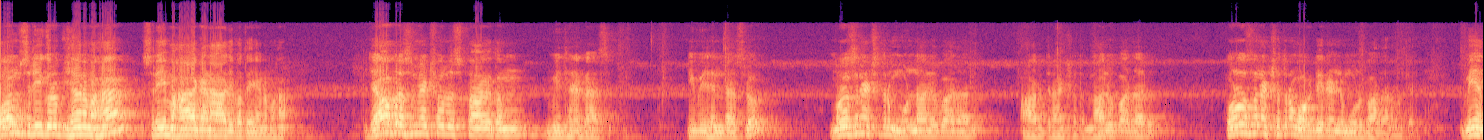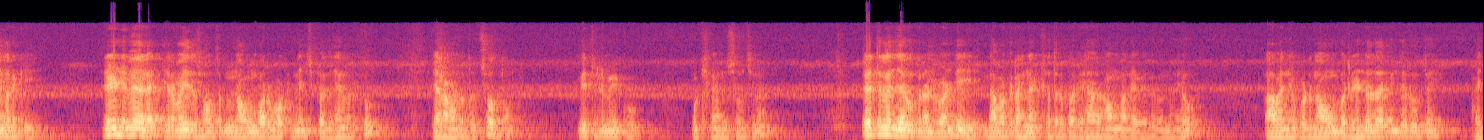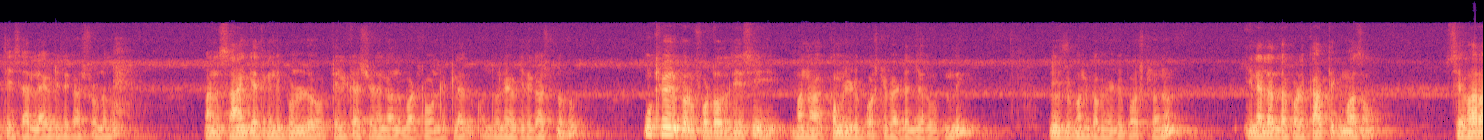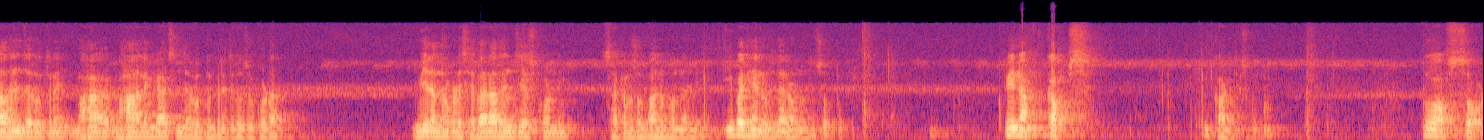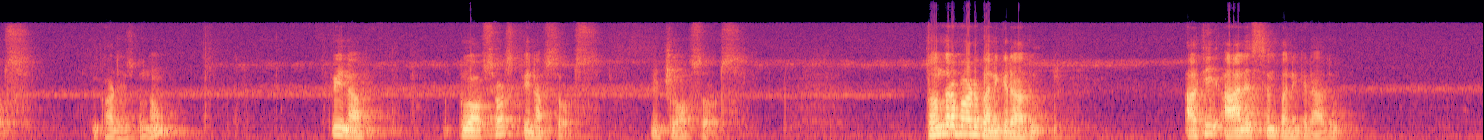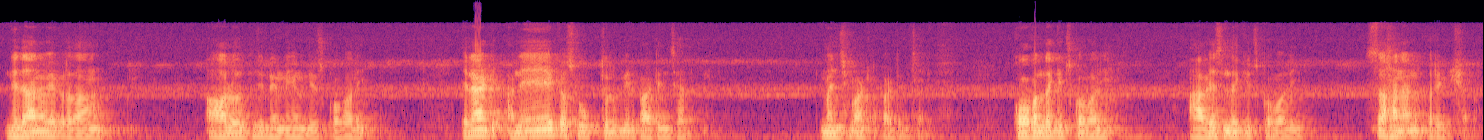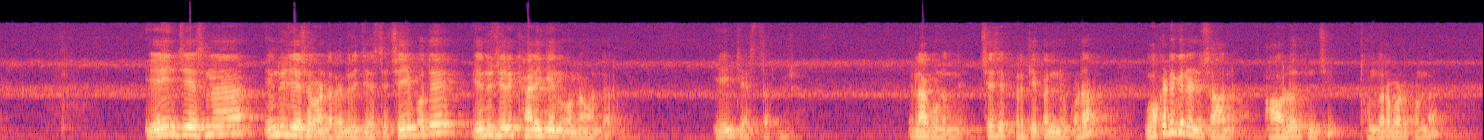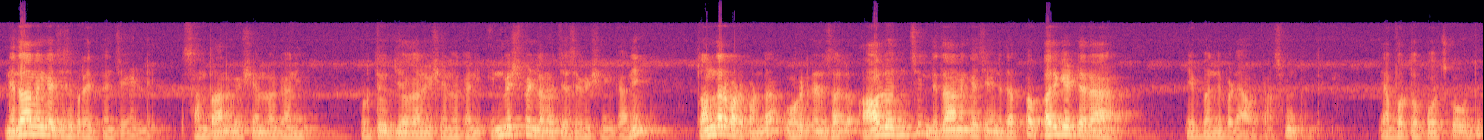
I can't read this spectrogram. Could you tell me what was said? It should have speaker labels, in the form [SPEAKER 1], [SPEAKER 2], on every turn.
[SPEAKER 1] ఓం శ్రీ గురుభ్యో నమ శ్రీ మహాగణాధిపతయ నమ. దేవప్రసమేక్షలు స్వాగతం మిథున రాశి. ఈ మిథున రాశిలో మృగశ నక్షత్రం మూడు నాలుగు పాదాలు ఆరుద్ర నక్షత్రం నాలుగు పాదాలు పునరుస నక్షత్రం ఒకటి రెండు మూడు పాదాలు ఉంటాయి. మీ అందరికీ రెండు వేల ఇరవై ఐదు సంవత్సరం నవంబర్ ఒకటి నుంచి పదిహేను వరకు ఎలా ఉండదో చూద్దాం. మిత్రులు మీకు ముఖ్యమైన సూచన. ప్రతి నెల జరుగుతున్నటువంటి నవగ్రహ నక్షత్ర పరిహార హోమాలు ఏవైతే ఉన్నాయో అవన్నీ కూడా నవంబర్ రెండో తారీఖున జరుగుతాయి. అయితే ఈసారి లైవ్ టెలికాస్ట్ ఉండదు. మన సాంకేతిక నిపుణులు టెలికాస్ట్ చేయడానికి అందుబాటులో ఉండట్లేదు. అందువల్ల లైవ్ టెలికాస్ట్ ఉండదు. ముఖ్యమైన కొన్ని ఫోటోలు తీసి మన కమ్యూనిటీ పోస్టులు పెట్టడం జరుగుతుంది. యూట్యూబ్ మన కమ్యూనిటీ పోస్టులను ఈ నెలంతా కూడా కార్తీక మాసం. శివారాధన జరుగుతున్నాయి. మహా మహాలింగార్చన జరుగుతుంది ప్రతిరోజు కూడా. మీరందరూ కూడా శివారాధన చేసుకోండి. సకల శుభాలు పొందండి. ఈ పదిహేను రోజులు ఎలా ఉండదు చూద్దాం క్వీన్ ఆఫ్ కప్స్ కార్డు తీసుకుందాం. టూ ఆఫ్ సోట్స్ రికార్డ్ చేసుకుందాం. Queen of two of swords queen of swords ఈ టూ ఆఫ్ సోట్స్ తొందరపాటు పనికిరాదు. అతి ఆలస్యం పనికిరాదు. నిదానమే ప్రధానం. ఆలోచించి నిర్ణయం తీసుకోవాలి. ఇలాంటి అనేక సూక్తులు మీరు పాటించాలి. మంచి మాటలు పాటించాలి. కోపం తగ్గించుకోవాలి. ఆవేశం తగ్గించుకోవాలి. సహనాన్ని పరీక్ష. ఏం చేసినా ఎందుకు చేసామంటారు ఎందుకు చేస్తే? చేయకపోతే ఎందుకు చేరి ఖాళీగా ఎందుకు ఉన్నామంటారు? ఏం చేస్తారు మీరు? ఇలాగుంటుంది చేసే ప్రతి పనిని కూడా ఒకటికి రెండు సార్లు ఆలోచించి తొందరపడకుండా నిదానంగా చేసే ప్రయత్నం చేయండి. సంతానం విషయంలో కానీ వృత్తి ఉద్యోగాల విషయంలో కానీ ఇన్వెస్ట్మెంట్లను చేసే విషయం కానీ తొందరపడకుండా ఒకటి రెండు సార్లు ఆలోచించి నిదానంగా చేయండి తప్ప పరిగెట్టరా? ఇబ్బంది పడే అవకాశం ఉంటుంది. ఎవరితో పోల్చుకోవద్దు.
